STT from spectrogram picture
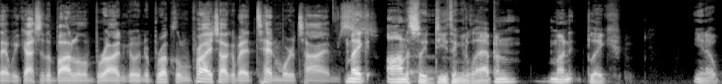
that we got to the bottom of LeBron going to Brooklyn. We'll probably talk about it 10 more times. Mike, honestly, uh, do you think it'll happen? Money, like, you know,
